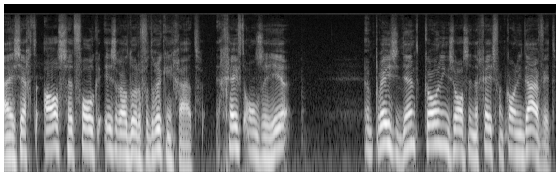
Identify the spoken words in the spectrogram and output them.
Hij zegt, als het volk Israël door de verdrukking gaat, geeft onze Heer een president, koning zoals in de geest van koning David.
